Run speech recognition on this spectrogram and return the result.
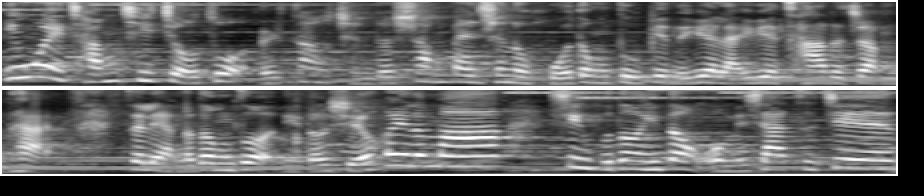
因为长期久坐而造成的上半身的活动度变得越来越差的状态。这两个动作你都学会了吗？幸福动一动，我们下次见。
